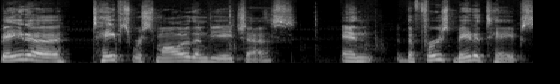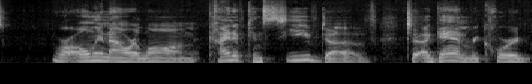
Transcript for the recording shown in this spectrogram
Beta tapes were smaller than VHS, and the first beta tapes were only an hour long, kind of conceived of to, again, record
